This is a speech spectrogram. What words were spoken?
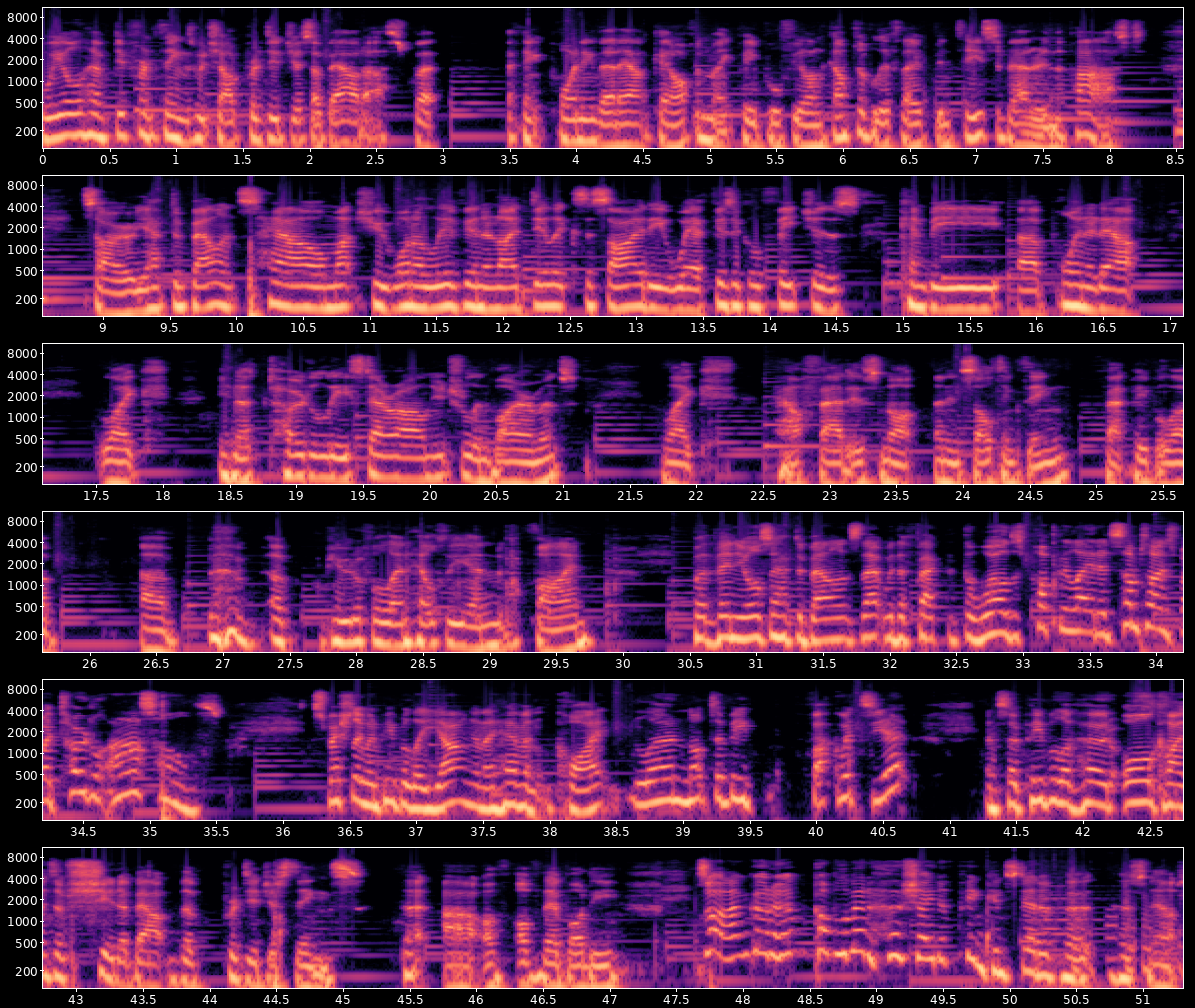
we all have different things which are prodigious about us, but I think pointing that out can often make people feel uncomfortable if they've been teased about it in the past. So you have to balance how much you want to live in an idyllic society where physical features can be uh, pointed out, like in a totally sterile, neutral environment, like how fat is not an insulting thing. Fat people are, are, are beautiful and healthy and fine. But then you also have to balance that with the fact that the world is populated sometimes by total assholes. Especially when people are young and they haven't quite learned not to be fuckwits yet. And so people have heard all kinds of shit about the prodigious things that are of, of their body. So I'm gonna compliment her shade of pink instead of her, her snout.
